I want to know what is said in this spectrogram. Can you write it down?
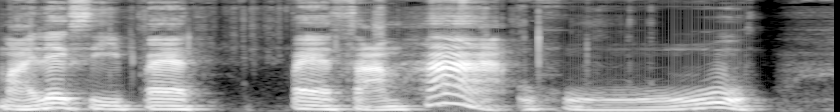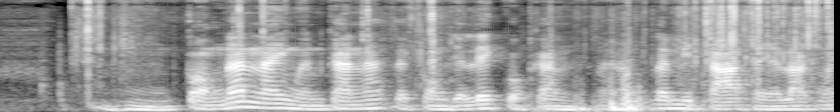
หมายเลขสี่แปดแปดสามห้าโอ้โหกล่องด้านในเหมือนกันนะ แต่กล่องจะเล็กกว่ากันนะครับ แล้วมีตาสัญลักษณ์ไหม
